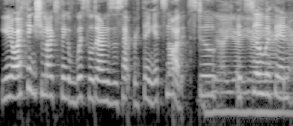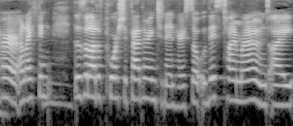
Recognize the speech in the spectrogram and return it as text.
You know, I think she likes to think of Whistledown as a separate thing. It's not. It's still yeah, yeah, it's yeah, still within her. And I think mm. there's a lot of Portia Featherington in her. So this time round I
